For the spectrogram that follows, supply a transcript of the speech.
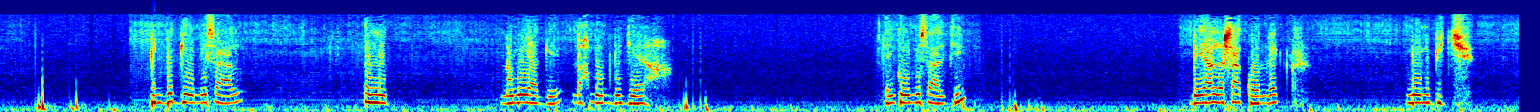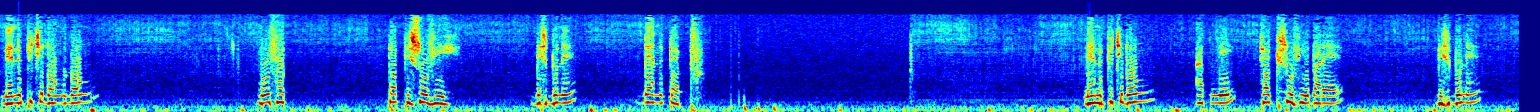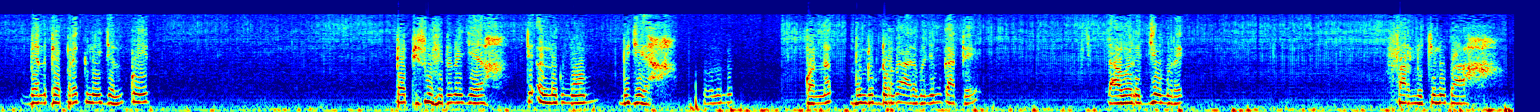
Buñ bëggee misaal ëllëg na mu yàggee ndax moom du jeex. Dañ koy misaal ci bu yàlla sàkkoon rek menn picc menn picc dong dong muy fab peppi suuf yi bis bu ne benn pepp. Menn picc dong ak ni peppi suuf yi bare bis bu ne benn pepp rek lay jël ko it peppi suuf yi dana jeex te ëllëg moom du jeex. Kon nag dundug doomi aadama ni mu gàtte daa war a jéem rek farlu ci lu baax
